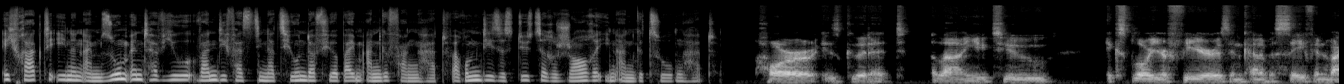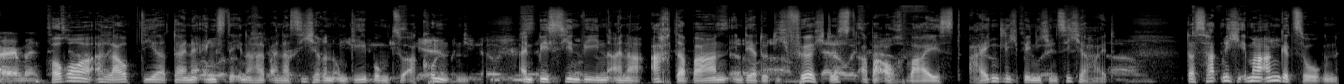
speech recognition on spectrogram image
Ich fragte ihn in einem Zoom-Interview, wann die Faszination dafür bei ihm angefangen hat, warum dieses düstere Genre ihn angezogen hat. Horror is good at allowing you to explore your fears in kind of a safe environment. Horror erlaubt dir, deine Ängste innerhalb einer sicheren Umgebung zu erkunden. Ein bisschen wie in einer Achterbahn, in der du dich fürchtest, aber auch weißt, eigentlich bin ich in Sicherheit. Das hat mich immer angezogen.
